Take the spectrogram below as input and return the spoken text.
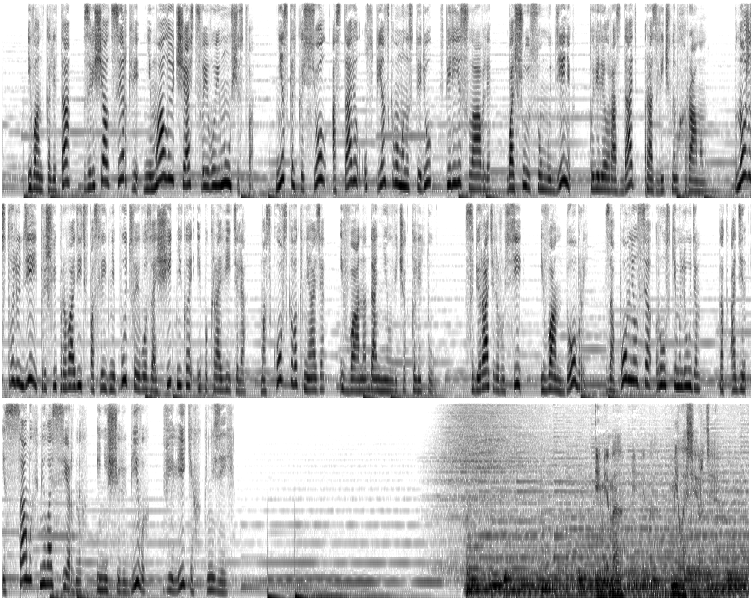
Иван Калита завещал церкви немалую часть своего имущества. Несколько сел оставил Успенскому монастырю в Переяславле. Большую сумму денег повелел раздать различным храмам. Множество людей пришли проводить в последний путь своего защитника и покровителя, московского князя Ивана Даниловича Калиту. Собиратель Руси Иван Добрый запомнился русским людям как один из самых милосердных и нищелюбивых великих князей. Имена, имена милосердия.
